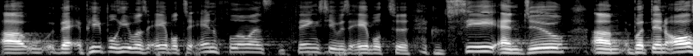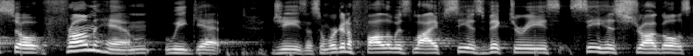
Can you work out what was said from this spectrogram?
uh, the people he was able to influence, the things he was able to see and do. Um, but then also from him, we get Jesus. And we're going to follow his life, see his victories, see his struggles,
